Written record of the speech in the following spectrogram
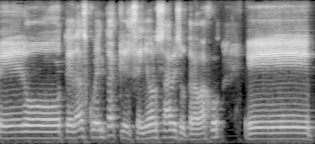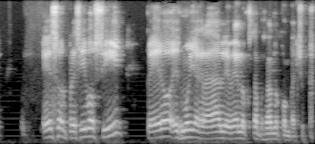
pero te das cuenta que el señor sabe su trabajo. Eh, es sorpresivo, sí, pero es muy agradable ver lo que está pasando con Pachuca.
